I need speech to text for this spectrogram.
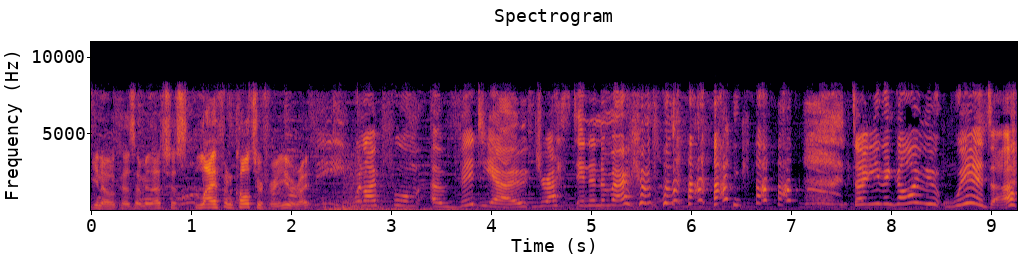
you know, because I mean that's just life and culture for you, right? When I perform a video dressed in an American flag, don't you think I'm weirder?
